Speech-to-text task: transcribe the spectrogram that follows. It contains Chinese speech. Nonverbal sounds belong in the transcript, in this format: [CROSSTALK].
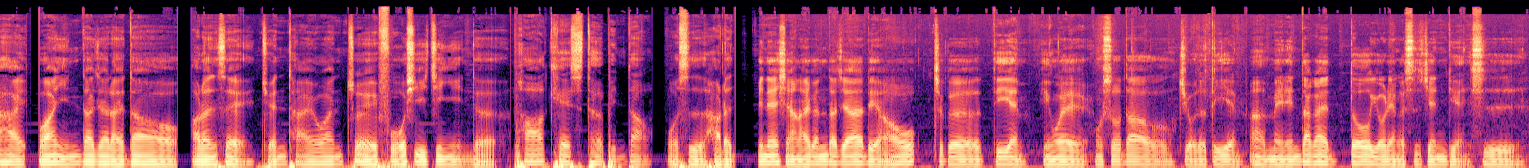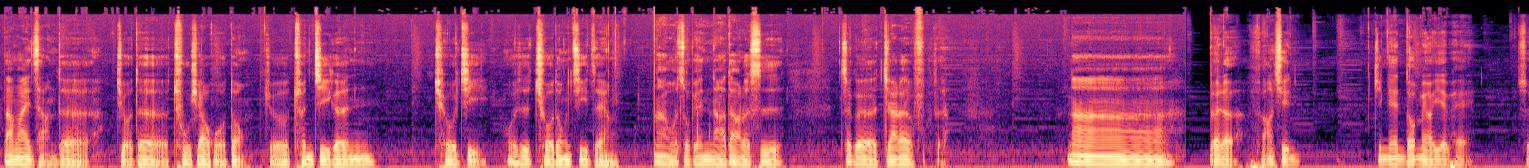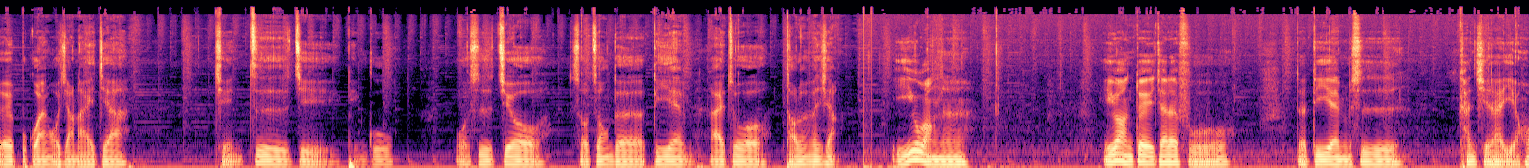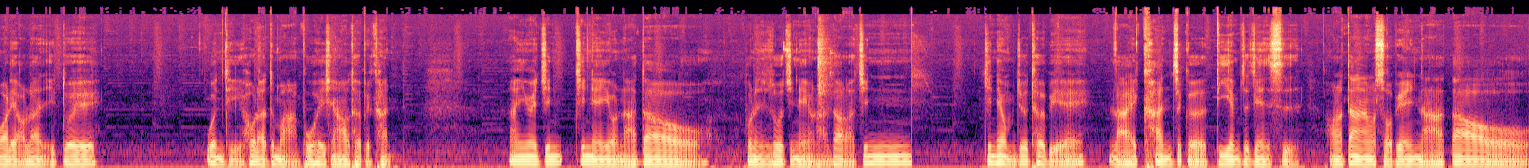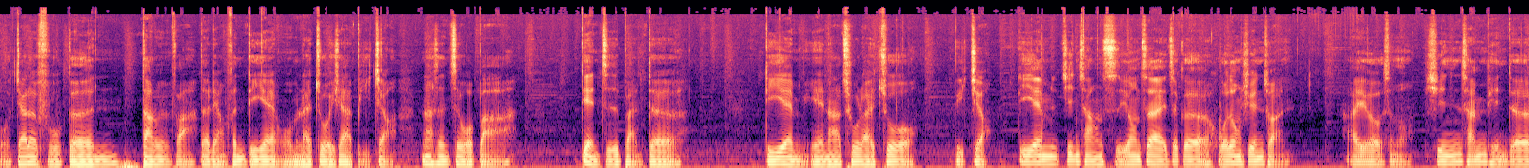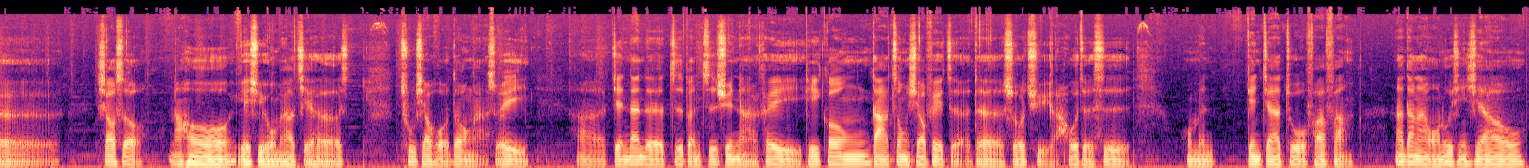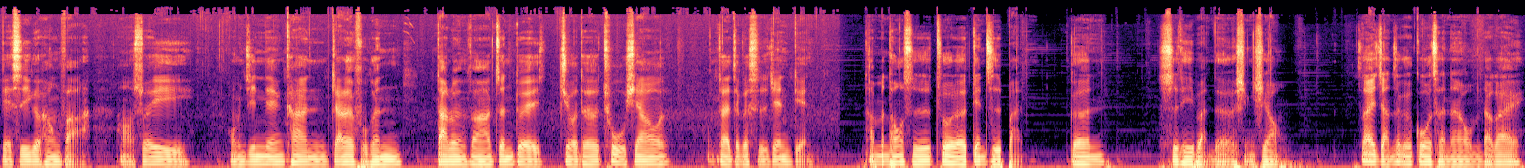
嗨，欢迎大家来到阿伦 say 全台湾最佛系经营的 podcast 频道，我是哈伦。今天想来跟大家聊这个 DM，因为我收到酒的 DM，呃，每年大概都有两个时间点是大卖场的酒的促销活动，就春季跟秋季，或是秋冬季这样。那我手边拿到的是这个家乐福的。那对了，放心。今天都没有叶配，所以不管我讲哪一家，请自己评估。我是就手中的 DM 来做讨论分享。以往呢，以往对家乐福的 DM 是看起来眼花缭乱，一堆问题，后来都嘛不会想要特别看。那因为今今年有拿到，不能说今年有拿到了，今今天我们就特别来看这个 DM 这件事。好了，当然我手边拿到家乐福跟大润发的两份 DM，我们来做一下比较。那甚至我把电子版的 DM 也拿出来做比较。DM 经常使用在这个活动宣传，还有什么新产品的销售，然后也许我们要结合促销活动啊，所以呃简单的纸本资讯啊，可以提供大众消费者的索取啊，或者是我们。店家做发放，那当然网络行销也是一个方法哦。所以，我们今天看家乐福跟大润发针对酒的促销，在这个时间点，他们同时做了电子版跟实体版的行销。在讲这个过程呢，我们大概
